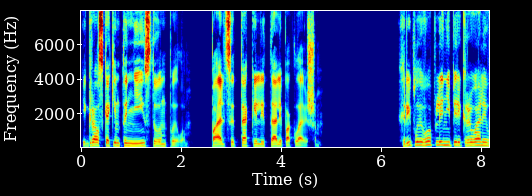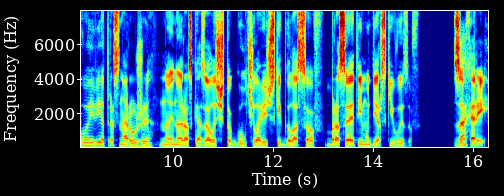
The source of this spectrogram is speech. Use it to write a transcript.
играл с каким-то неистовым пылом. Пальцы так и летали по клавишам. Хриплые вопли не перекрывали вой ветра снаружи, но иной раз казалось, что гул человеческих голосов бросает ему дерзкий вызов. Захарей,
